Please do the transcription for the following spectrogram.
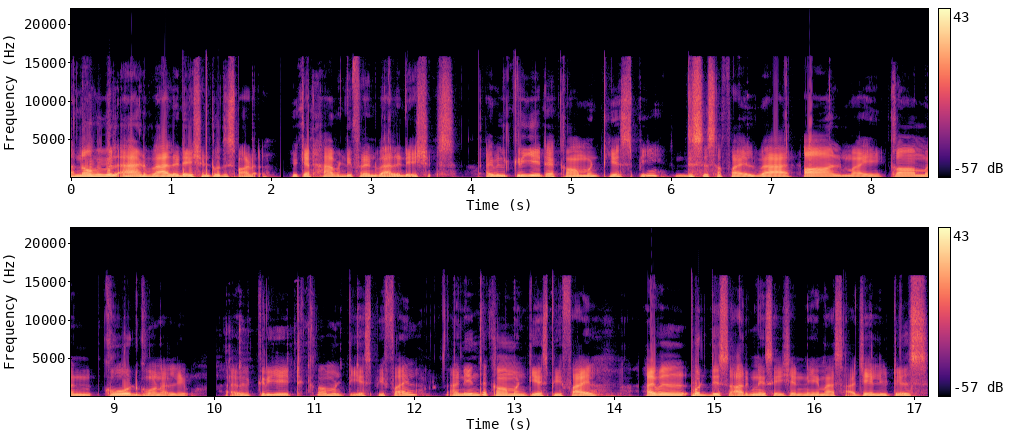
And now we will add validation to this model. You can have different validations. I will create a common TSP. This is a file where all my common code gonna live. I will create common TSP file and in the common TSP file, I will put this organization name as Agile Utils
